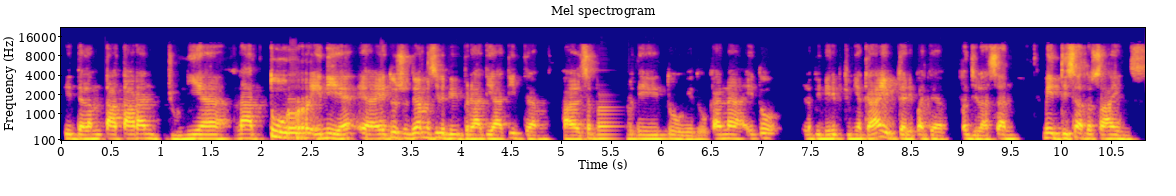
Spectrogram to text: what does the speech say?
di dalam tataran dunia natur ini ya, ya itu sudah masih lebih berhati-hati dalam hal seperti itu gitu karena itu lebih mirip dunia gaib daripada penjelasan medis atau sains.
